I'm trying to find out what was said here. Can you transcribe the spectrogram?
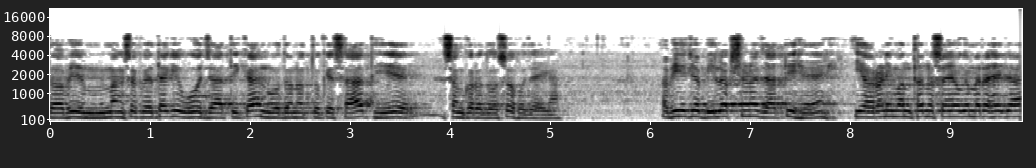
तो अभी मीमांसा कहता है कि वो जाति का नोदनत्व के साथ ये शंकर दोष हो जाएगा। अभी ये जो विलक्षण जाति है, ये अरणि मंथन संयोग में रहेगा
